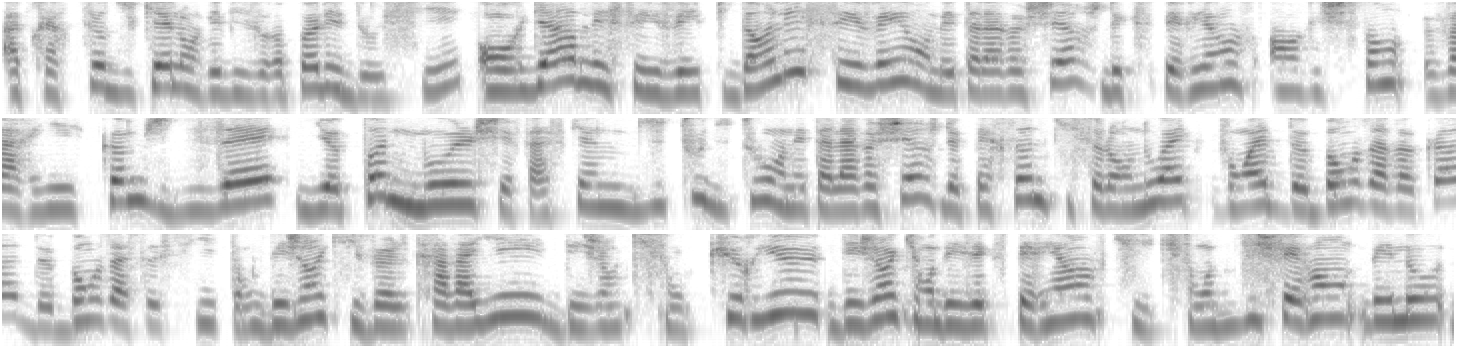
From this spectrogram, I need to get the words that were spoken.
à partir duquel on révisera pas les dossiers. On regarde les CV. Puis dans les CV, on est à la recherche d'expériences enrichissantes variées. Comme je disais, il n'y a pas de moule chez Fasken du tout, du tout. On est à la recherche de personnes qui, selon nous, vont être de bons avocats, de bons associés. Donc des gens qui veulent travailler, des gens qui sont curieux, des gens qui ont des expériences qui, qui sont différentes des nôtres,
